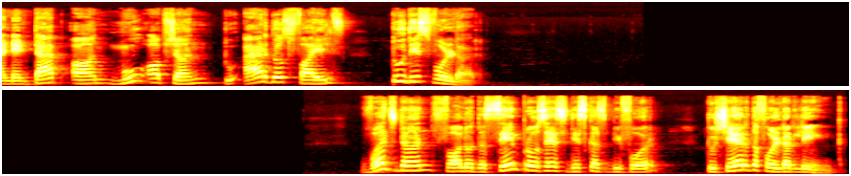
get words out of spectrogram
And then tap on move option to add those files to this folder. Once done, follow the same process discussed before to share the folder link.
